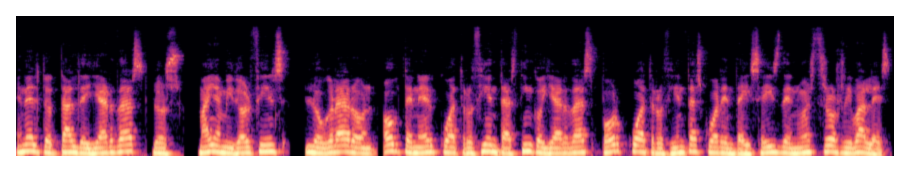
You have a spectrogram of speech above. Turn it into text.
En el total de yardas, los Miami Dolphins lograron obtener 405 yardas por 446 de nuestros rivales,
